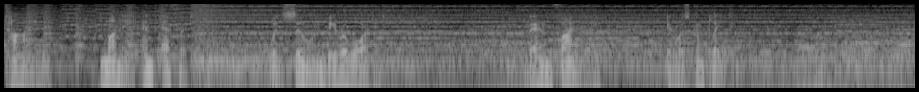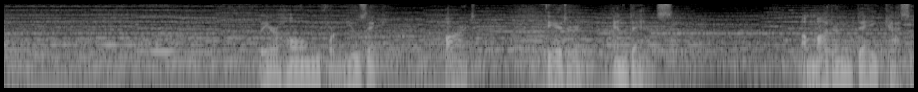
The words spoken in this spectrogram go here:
time, money, and effort would soon be rewarded. Then finally, it was complete. Their home for music, art, theater, and dance. A modern-day castle.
